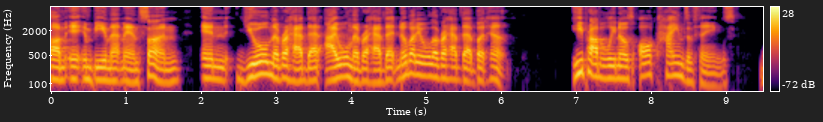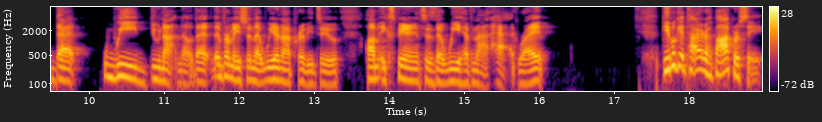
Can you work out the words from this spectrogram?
um, in, in being that man's son. And you'll never have that. I will never have that. Nobody will ever have that but him he probably knows all kinds of things that we do not know that information that we are not privy to um experiences that we have not had right? People get tired of hypocrisy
